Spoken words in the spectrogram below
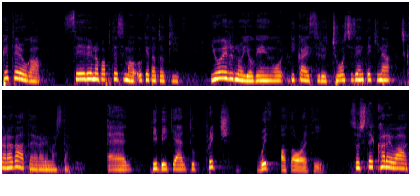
ペテロが 聖霊のバプテスマを受けた時ヨエルの予言を理解する超自然的な力が与えられました and he began to preach with authority. そして彼は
